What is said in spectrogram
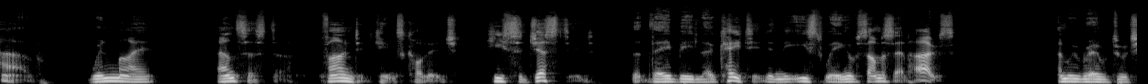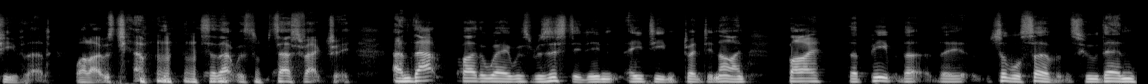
have. When my ancestor founded King's College, he suggested that they be located in the east wing of Somerset House. And we were able to achieve that while I was chairman. so that was satisfactory. And that by the way, was resisted in 1829 by the people, the, the civil servants who then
